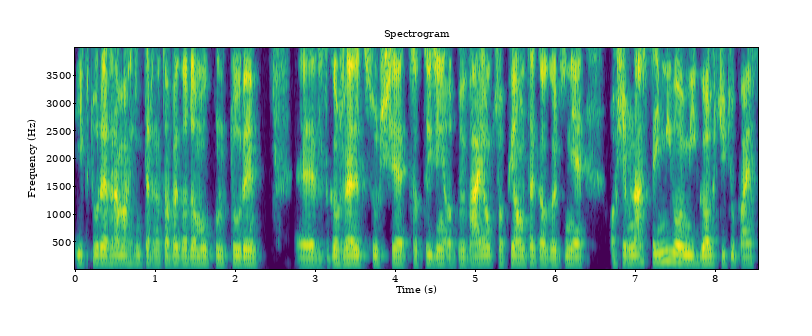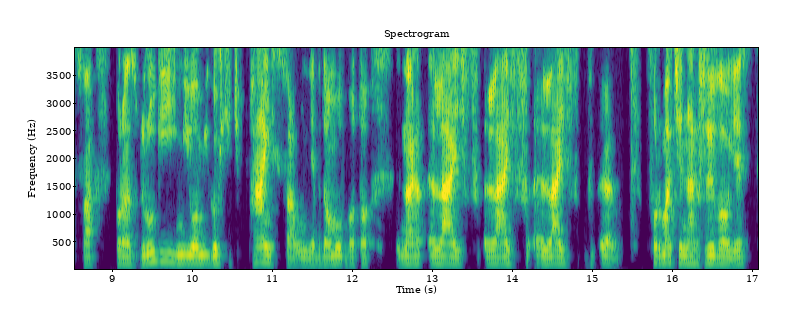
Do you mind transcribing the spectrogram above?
i które w ramach Internetowego Domu Kultury e, w Zgorzelcu się co tydzień odbywają, co piątek o godzinie 18. Miło mi gościć u Państwa po raz drugi i miło mi gościć Państwa u mnie w domu, bo to na live, live, live e, w formacie na żywo jest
